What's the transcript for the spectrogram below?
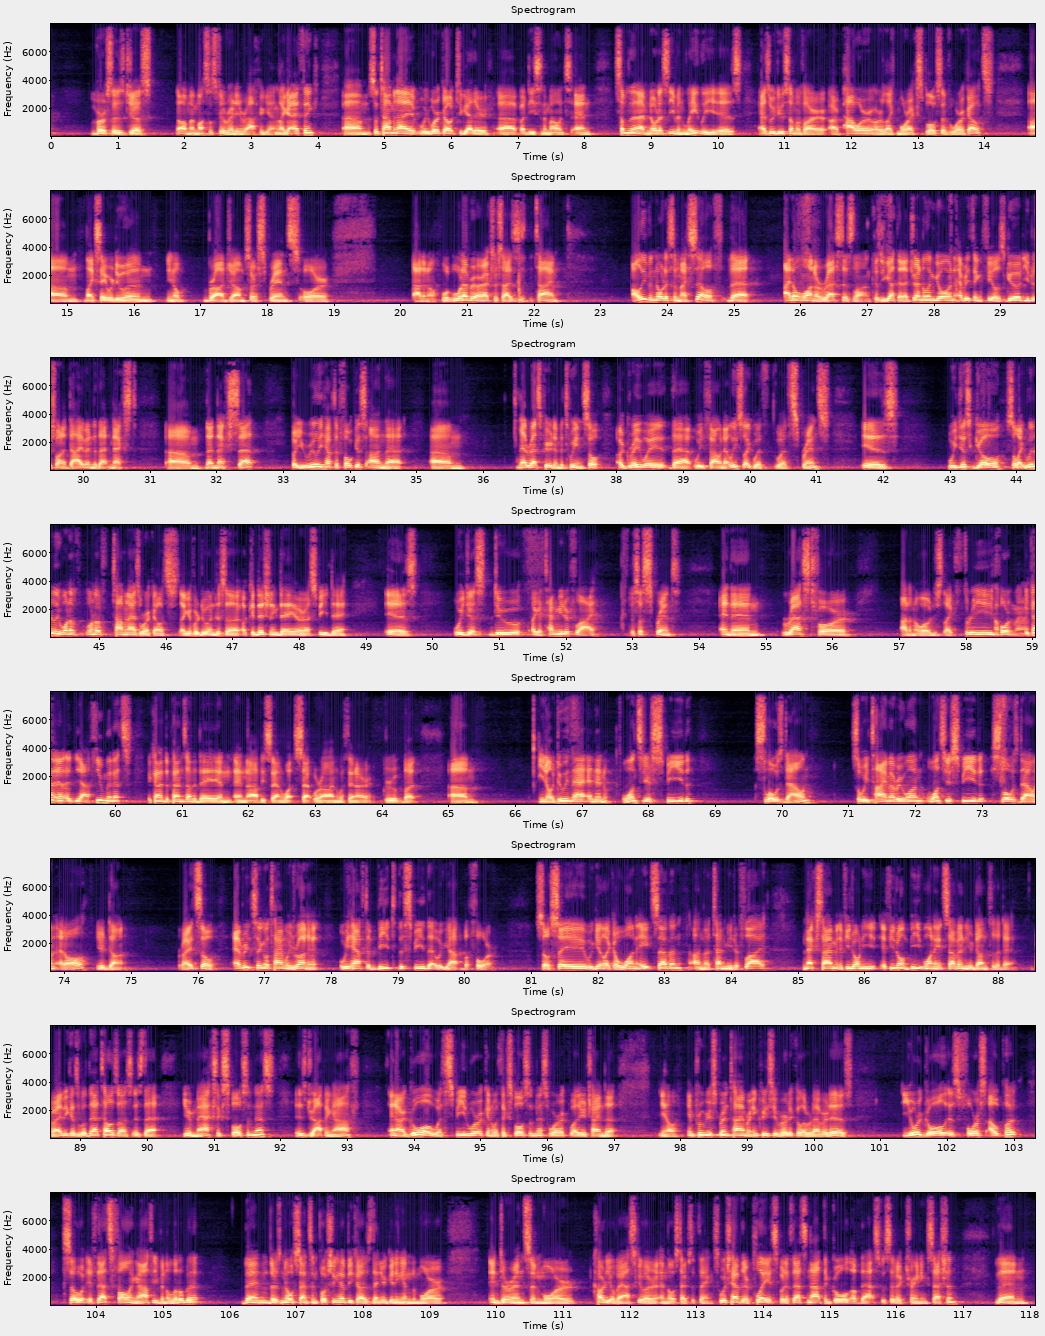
versus just oh my muscles feel ready to rock again. Like I think um, so. Tom and I we work out together uh, a decent amount, and something that I've noticed even lately is as we do some of our our power or like more explosive workouts, um, like say we're doing you know broad jumps or sprints or I don't know whatever our exercises at the time. I'll even notice in myself that I don't want to rest as long because you got that adrenaline going, everything feels good. You just want to dive into that next um, that next set, but you really have to focus on that um, that rest period in between. So a great way that we found, at least like with with sprints, is we just go. So like literally one of one of Tom and I's workouts, like if we're doing just a, a conditioning day or a speed day, is we just do like a 10 meter fly, just a sprint, and then rest for I don't know, what just like three, Couple four, minutes, kinda, yeah. yeah, a few minutes. It kind of depends on the day and, and obviously on what set we're on within our group. But, um, you know, doing that, and then once your speed slows down, so we time everyone, once your speed slows down at all, you're done, right? So every single time we run it, we have to beat the speed that we got before. So say we get like a 187 on the 10 meter fly next time if you don't eat, if you don't beat 187 you're done for the day right? Because what that tells us is that your max explosiveness is dropping off and our goal with speed work and with explosiveness work whether you're trying to you know improve your sprint time or increase your vertical or whatever it is your goal is force output. So if that's falling off even a little bit then there's no sense in pushing it because then you're getting into more endurance and more cardiovascular and those types of things, which have their place. But if that's not the goal of that specific training session, then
